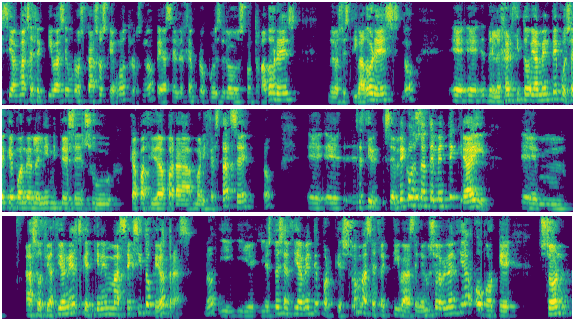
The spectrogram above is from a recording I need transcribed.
sean más efectivas en unos casos que en otros, ¿no? Veas el ejemplo, pues, de los controladores, de los estibadores, ¿no? Eh, eh, del ejército, obviamente, pues hay que ponerle límites en su capacidad para manifestarse, ¿no? Eh, es decir, se ve constantemente que hay em, asociaciones que tienen más éxito que otras, Y, esto es sencillamente porque son más efectivas en el uso de violencia o porque son,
